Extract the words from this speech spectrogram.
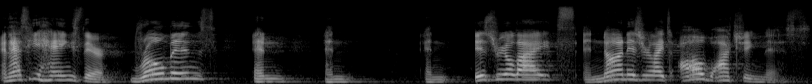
And as he hangs there, Romans and, and, and Israelites and non Israelites all watching this,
